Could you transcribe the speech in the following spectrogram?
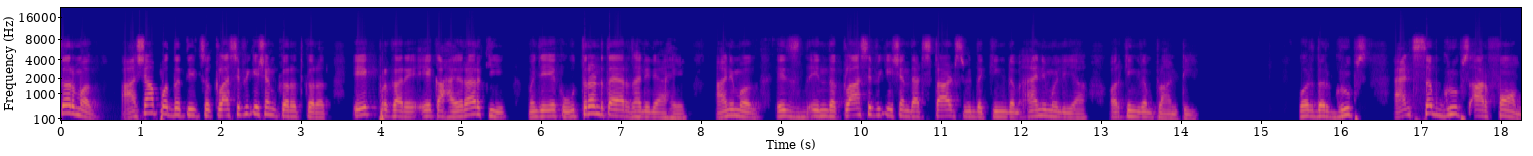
तर मग अशा पद्धतीचं क्लासिफिकेशन करत, करत एक प्रकारे एक हायरार्की म्हणजे एक उतरंड तयार झालेली आहे. आणि मग is in the classification that starts with the kingdom Animalia और kingdom Plantae. Further groups and sub groups are form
